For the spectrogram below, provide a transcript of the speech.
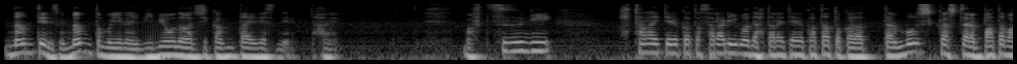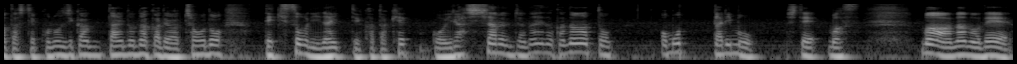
なんていうんですか、なんとも言えない微妙な時間帯ですね。はい。まあ、普通に、働いてる方、サラリーマンで働いてる方とかだったら、もしかしたらバタバタしてこの時間帯の中ではちょうどできそうにないっていう方結構いらっしゃるんじゃないのかなと思ったりもしてます。まあ、なので、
